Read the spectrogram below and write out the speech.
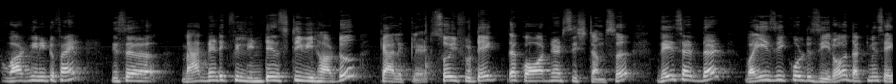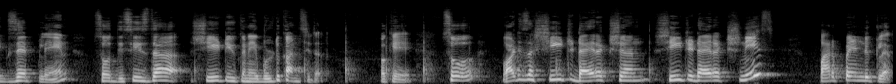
what we need to find this uh, magnetic field intensity we have to calculate. So if you take the coordinate systems, uh, they said that y is equal to 0, that means xz plane. So this is the sheet you can able to consider. Okay, so what is the sheet direction? Sheet direction is perpendicular,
